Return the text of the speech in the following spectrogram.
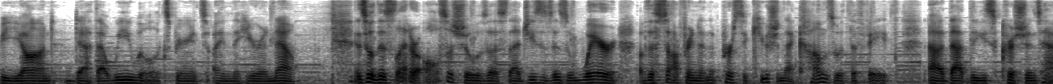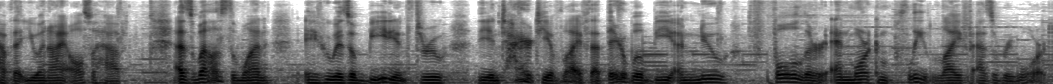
beyond death that we will experience in the here and now. And so this letter also shows us that Jesus is aware of the suffering and the persecution that comes with the faith uh, that these Christians have, that you and I also have, as well as the one who is obedient through the entirety of life, that there will be a new, fuller, and more complete life as a reward.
